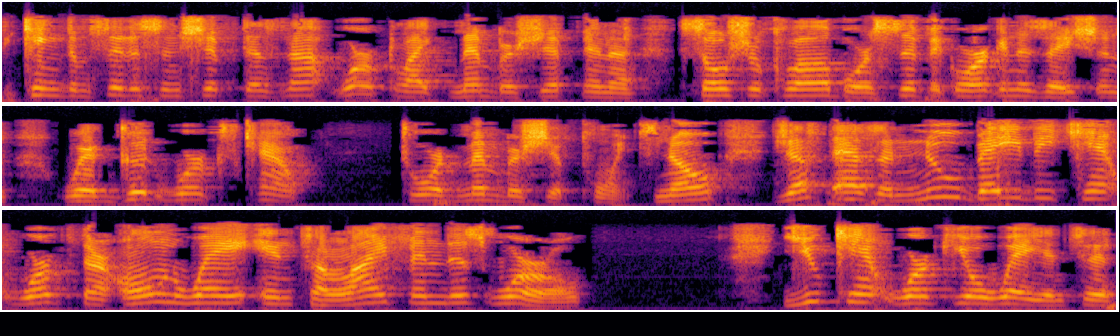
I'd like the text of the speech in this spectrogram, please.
The kingdom citizenship does not work like membership in a social club or a civic organization where good works count toward membership points. No, just as a new baby can't work their own way into life in this world, you can't work your way into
